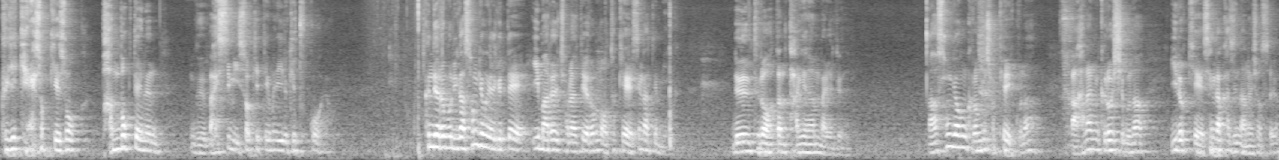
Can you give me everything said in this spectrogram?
그게 계속 계속 반복되는 그 말씀이 있었기 때문에 이렇게 두꺼워요. 근데 여러분 우리가 성경을 읽을 때 이 말을 전할 때 여러분 어떻게 생각됩니까? 늘 들어왔던 당연한 말들. 아 성경은 그런 게 적혀 있구나. 아 하나님 그러시구나. 이렇게 생각하진 않으셨어요?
